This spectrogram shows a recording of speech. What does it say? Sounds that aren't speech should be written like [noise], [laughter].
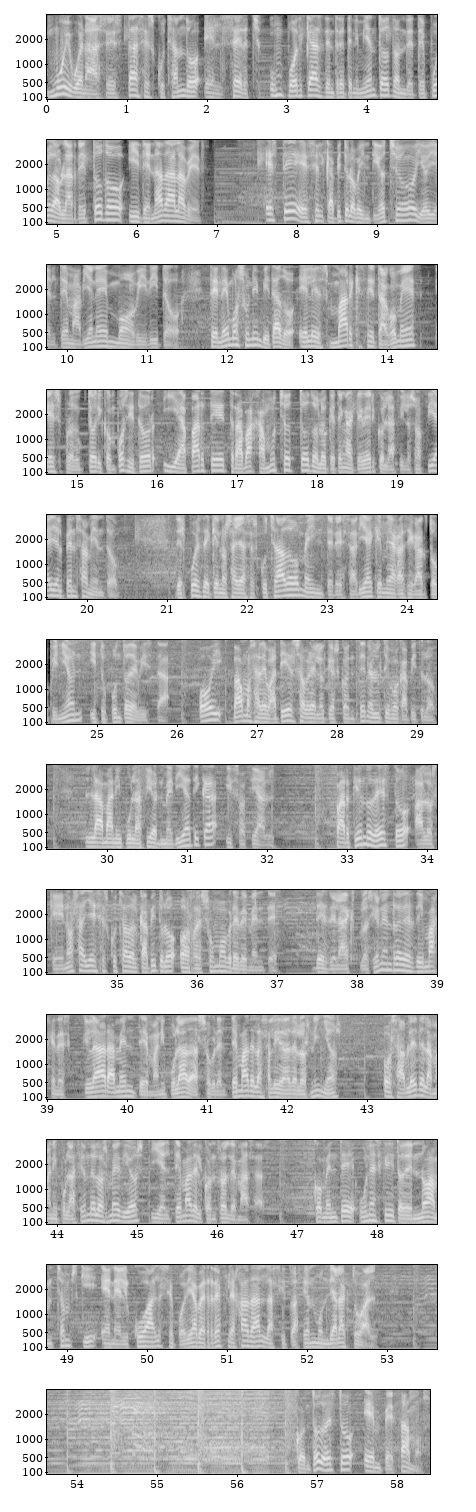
Muy buenas, estás escuchando El Search, un podcast de entretenimiento donde te puedo hablar de todo y de nada a la vez. Este es el capítulo 28 y hoy el tema viene movidito. Tenemos un invitado, él es Marc Z. Gómez, es productor y compositor y aparte trabaja mucho todo lo que tenga que ver con la filosofía y el pensamiento. Después de que nos hayas escuchado, me interesaría que me hagas llegar tu opinión y tu punto de vista. Hoy vamos a debatir sobre lo que os conté en el último capítulo, la manipulación mediática y social. Partiendo de esto, a los que no os hayáis escuchado el capítulo, os resumo brevemente desde la explosión en redes de imágenes claramente manipuladas sobre el tema de la salida de los niños, os hablé de la manipulación de los medios y el tema del control de masas. Comenté un escrito de Noam Chomsky en el cual se podía ver reflejada la situación mundial actual. Con todo esto, empezamos.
